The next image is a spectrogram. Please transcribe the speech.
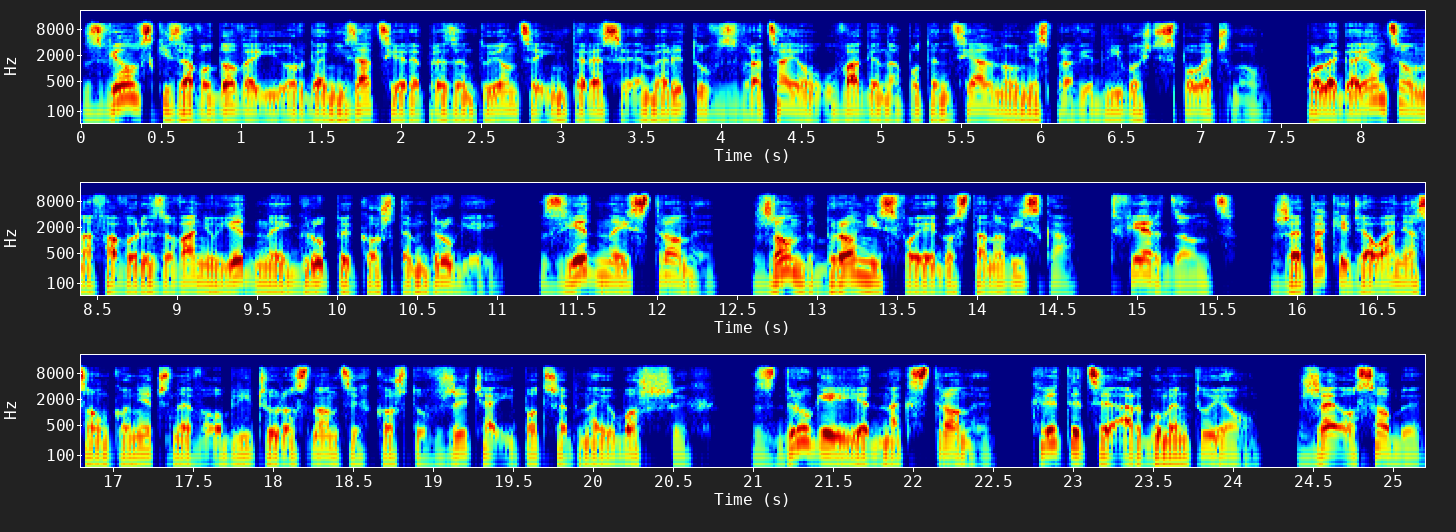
Związki zawodowe i organizacje reprezentujące interesy emerytów zwracają uwagę na potencjalną niesprawiedliwość społeczną, polegającą na faworyzowaniu jednej grupy kosztem drugiej. Z jednej strony, rząd broni swojego stanowiska, twierdząc, że takie działania są konieczne w obliczu rosnących kosztów życia i potrzeb najuboższych. Z drugiej jednak strony, krytycy argumentują, że osoby,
